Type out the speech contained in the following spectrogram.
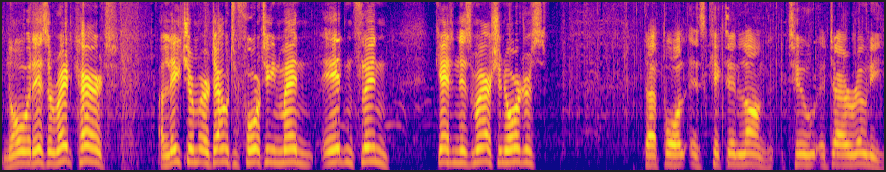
No, it is a red card. And Leitrim are down to 14 men. Aidan Flynn getting his marching orders. That ball is kicked in long to Darragh Rooney.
